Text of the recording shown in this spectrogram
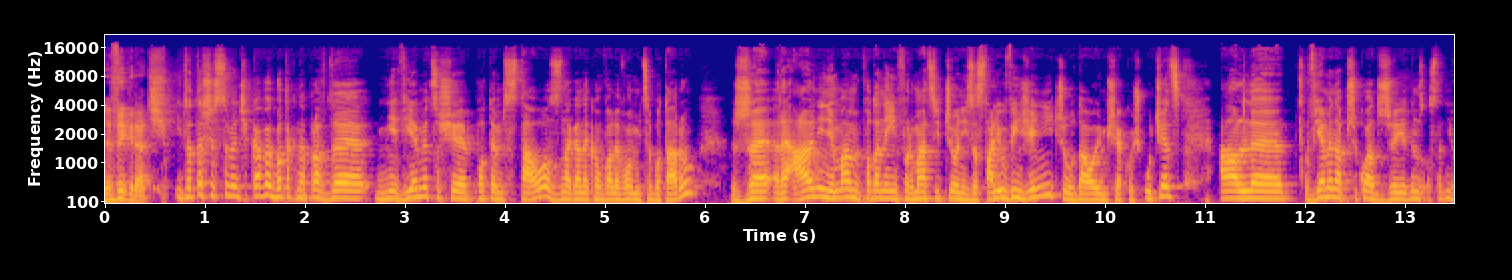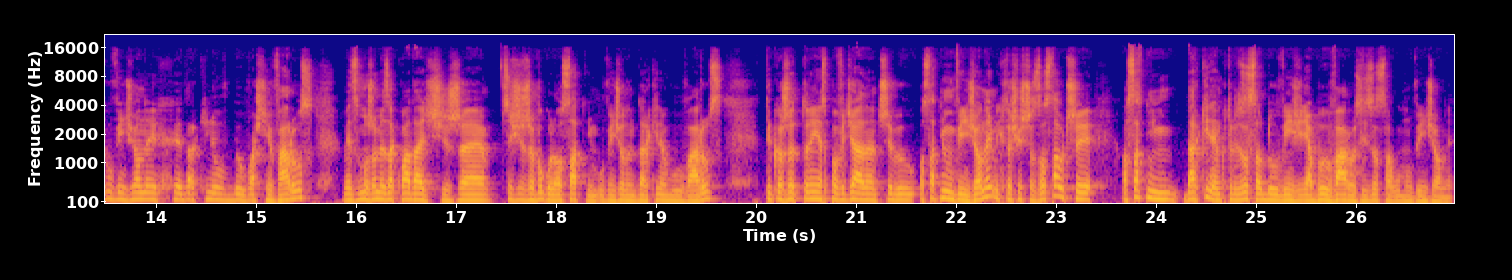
yy, wygrać. I to też jest w sumie ciekawe, bo tak naprawdę nie wiemy, co się potem stało z Naganeką Walewą i Cebotaru, że realnie nie mamy podanej informacji, czy oni zostali uwięzieni, czy udało im się jakoś uciec, ale wiemy na przykład, że jednym z ostatnich uwięzionych Darkinów był właśnie Varus, więc możemy zakładać, że w sensie, że w ogóle ostatnim uwięzionym Darkinem był Varus, tylko że to nie jest powiedziane, czy był ostatnim uwięzionym i ktoś jeszcze został, czy ostatnim Darkinem, który został do uwięzienia, był Varus i został on uwięziony.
